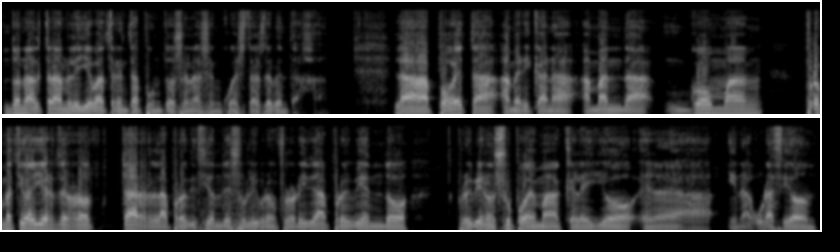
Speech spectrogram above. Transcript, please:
Donald Trump le lleva 30 puntos en las encuestas de ventaja. La poeta americana Amanda Gorman prometió ayer derrotar la prohibición de su libro en Florida, prohibiendo prohibieron su poema que leyó en la inauguración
